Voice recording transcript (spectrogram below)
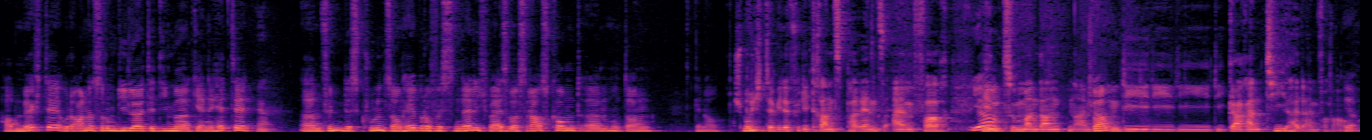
haben möchte oder andersrum, die Leute, die man gerne hätte, Ja. ähm, finden das cool und sagen, hey, professionell, ich weiß, was rauskommt ähm, und dann, genau. Spricht ja wieder für die Transparenz einfach Ja. hin zum Mandanten, einfach Klar. um die, die, die, die Garantie halt einfach auch. Ja. Ne?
